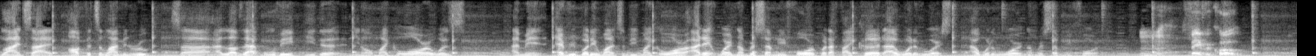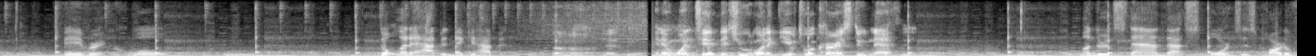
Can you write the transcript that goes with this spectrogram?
Blindside. Offensive lineman route. It's, uh, I love that movie. He did. You know, Michael Oher was. I mean, everybody wanted to be Michael Oher. I didn't wear number 74, but if I could, I would have wore. I would have wore number 74. Mm, favorite quote. Favorite quote. Don't let it happen. Make it happen. Oh, that's good. And then one tip that you would want to give to a current student athlete. understand that sports is part of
